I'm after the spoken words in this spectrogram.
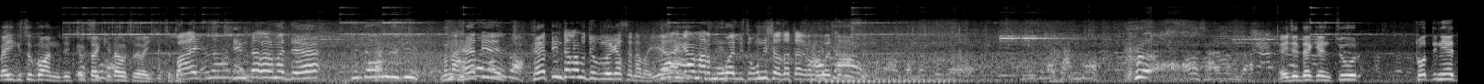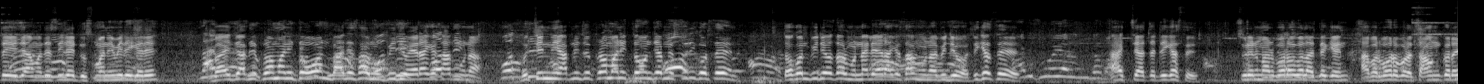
ভাই কিছু কন যে চুরটা কিটা করছে ভাই কিছু ভাই তিন তালার মধ্যে না হ্যাঁ হ্যাঁ তিন তালার মধ্যে বলে গেছে না ভাই। এর আগে আমার মোবাইল দিচ্ছে উনিশ হাজার টাকার মোবাইল চলেছে এই যে দেখেন চুর প্রতিনিয়ত এই যে আমাদের সিলেট উসমানী গেলে ভাই যে আপনি প্রমাণিত হন বাদে সারমু ভিডিও এর আগে সারমু না। বুঝছেন নি? আপনি যে প্রমাণিত হন যে আপনি চুরি করছেন তখন ভিডিও সারমু না এর আগে সারমু না ভিডিও ঠিক আছে? আচ্ছা আচ্ছা ঠিক আছে। চুরের মার বড় গলা দেখেন আবার বড় বড় সাউন্ড করে।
